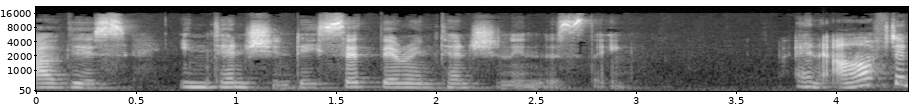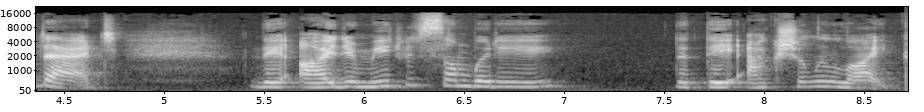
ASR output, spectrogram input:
have this intention. They set their intention in this thing. And after that they either meet with somebody that they actually like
